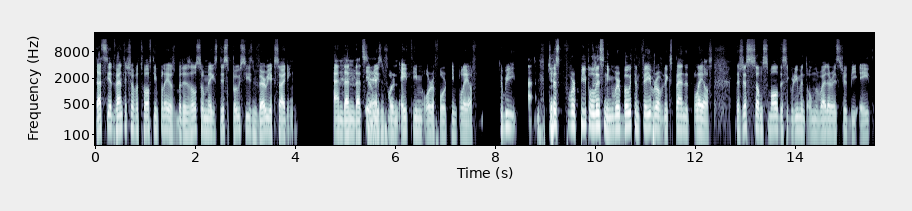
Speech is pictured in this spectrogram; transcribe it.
That's the advantage of a 12 team playoffs, but it also makes this postseason very exciting. And then that's yeah. the reason for an eight team or a four team playoff. To be uh, just for people listening, we're both in favor of an expanded playoffs. There's just some small disagreement on whether it should be eight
